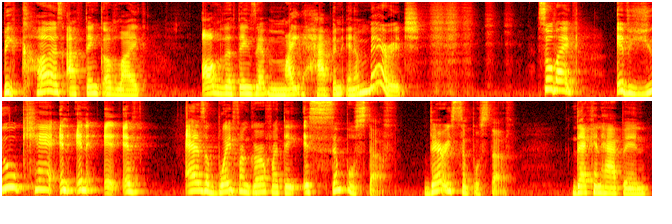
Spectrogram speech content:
because I think of like all of the things that might happen in a marriage. So like if you can't and, and if as a boyfriend girlfriend thing, it's simple stuff. Very simple stuff that can happen.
